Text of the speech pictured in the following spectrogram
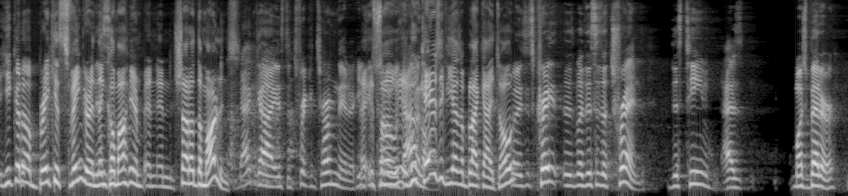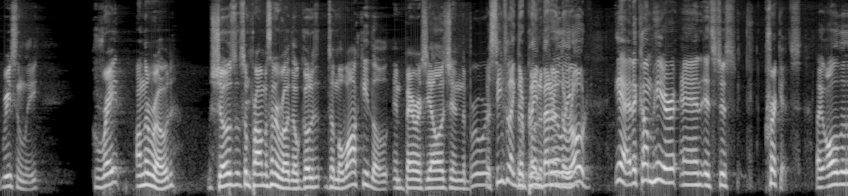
he could uh, break his finger and then come out here and, and, and, shut out the Marlins. That guy is the freaking Terminator. Uh, so who cares if he has a black eye, Toad? But it's crazy. But this is a trend. This team has much better recently great on the road. Shows some promise on the road. They'll go to, to Milwaukee. They'll embarrass Yelich and the Brewers. It seems like they're playing better on the road. Yeah, they come here and it's just crickets. Like all the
